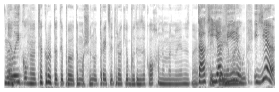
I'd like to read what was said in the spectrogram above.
Ні, ну це круто, типу, тому що ну 30 років бути закоханими, ну я не знаю. так, і я вірю. Є,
